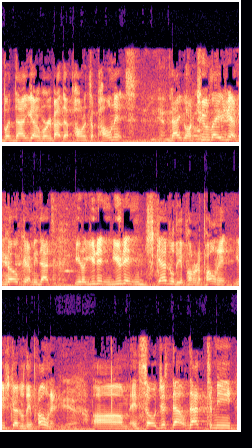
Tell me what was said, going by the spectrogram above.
but now you got to worry about the opponent's opponents. Yeah, now you're going too late. You have no. I mean, that's you know, you didn't you didn't schedule the opponent opponent. You scheduled the opponent. Yeah. Um, and so just that that to me,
